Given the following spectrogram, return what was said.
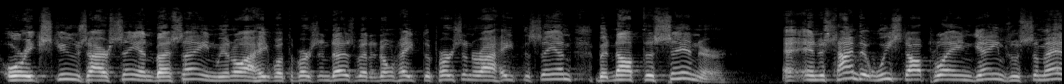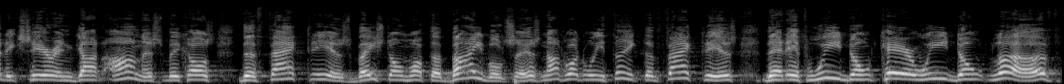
or excuse our sin by saying, you know, I hate what the person does, but I don't hate the person, or I hate the sin, but not the sinner. And it's time that we stop playing games with semantics here and got honest because the fact is, based on what the Bible says, not what we think, the fact is that if we don't care, we don't love,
